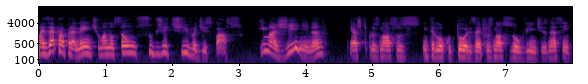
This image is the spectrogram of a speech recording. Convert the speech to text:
Mas é propriamente uma noção subjetiva de espaço. Imagine, né, eu acho que para os nossos interlocutores aí, para os nossos ouvintes, né, assim,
